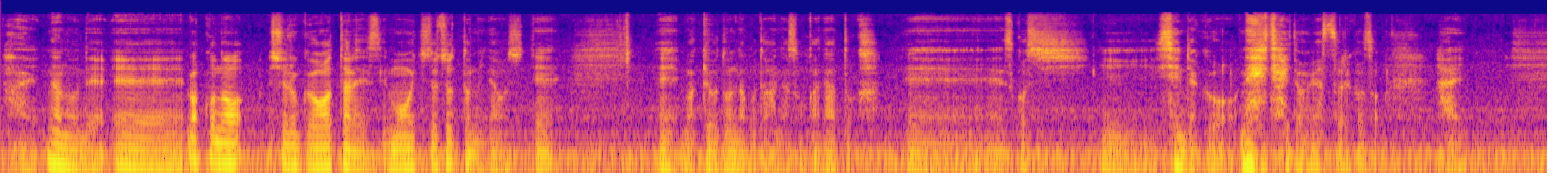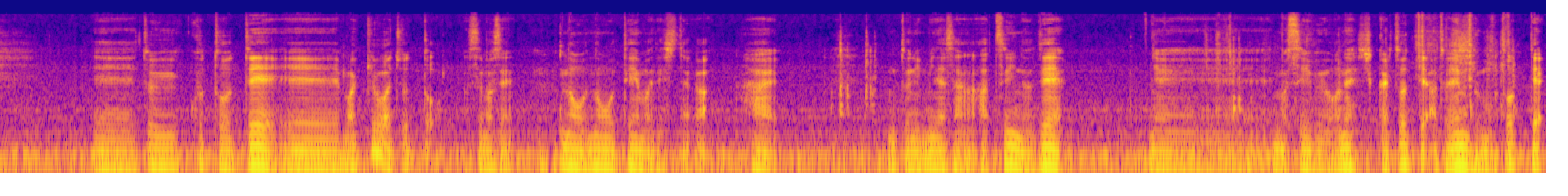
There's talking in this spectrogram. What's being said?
はい。なので、えー、まあ、この収録が終わったらですねもう一度ちょっと見直して、えー、まあ、今日どんなことを話そうかなとか、えー、少し、戦略を練りたいと思います。それこそ。はい。え、ということで、えまあ、今日はちょっとすいません。ノーテーマでしたがはい。本当に皆さん暑いので、えま水分をねしっかりとってあと塩分もとって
